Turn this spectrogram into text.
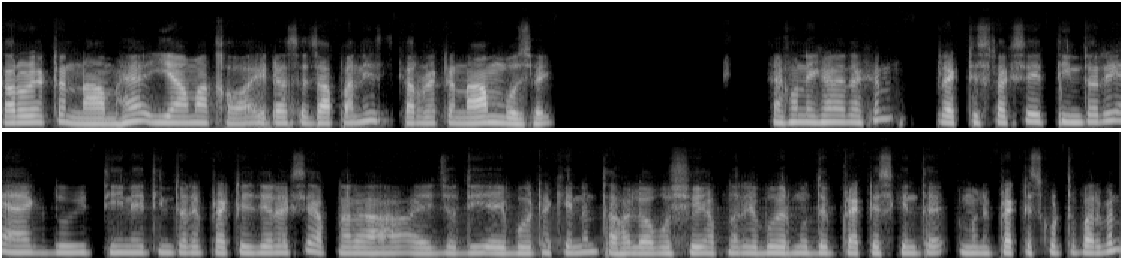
কারোর একটা নাম, হ্যাঁ? ইয়ামা কাওয়া এটা হচ্ছে জাপানিজ কারোর একটা নাম বোঝায়। এখন এখানে দেখেন প্র্যাকটিস রাখছি এই ৩ টারই ১, ২, ৩ এই ৩ টারে প্র্যাকটিস দিয়ে রাখছি। আপনারা এই যদি এই বইটা কেনেন তাহলে অবশ্যই আপনারা এই বইয়ের মধ্যে প্র্যাকটিস কিনতে মানে প্র্যাকটিস করতে পারবেন।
